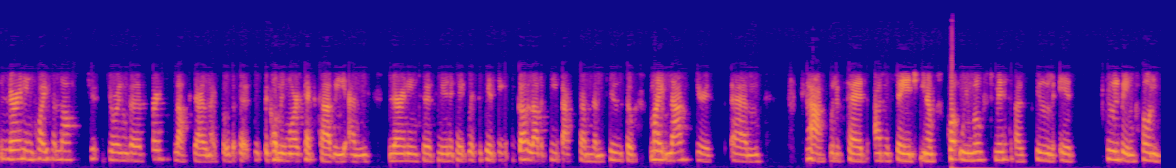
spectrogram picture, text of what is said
learning quite a lot during the first lockdown, I suppose becoming more tech savvy and learning to communicate with the kids. You got a lot of feedback from them too. So my last year's um, class would have said at a stage, you know, what we most miss about school is school being fun.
